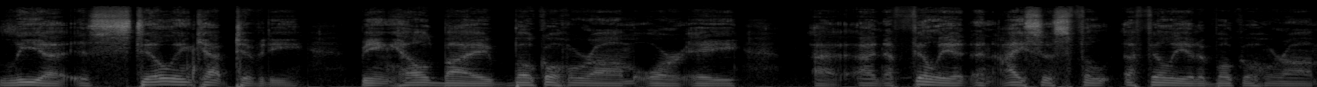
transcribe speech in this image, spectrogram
Leah is still in captivity, being held by Boko Haram or a uh, an affiliate, an ISIS affiliate of Boko Haram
